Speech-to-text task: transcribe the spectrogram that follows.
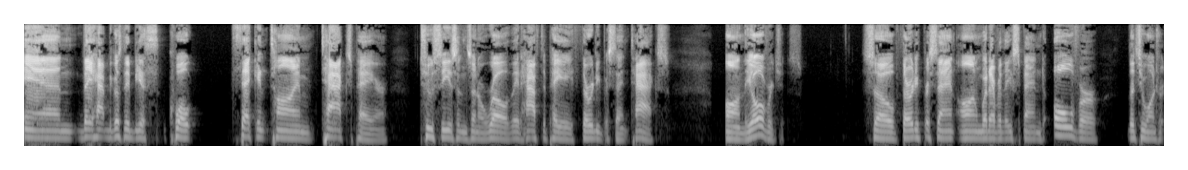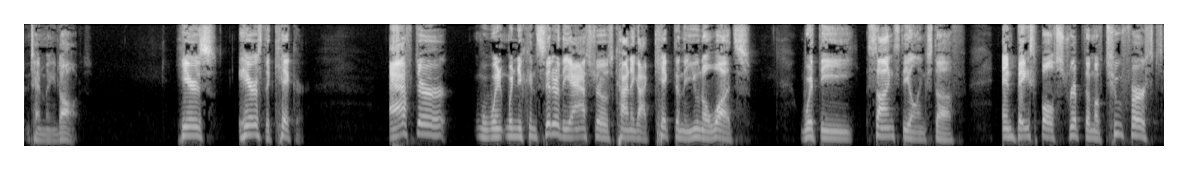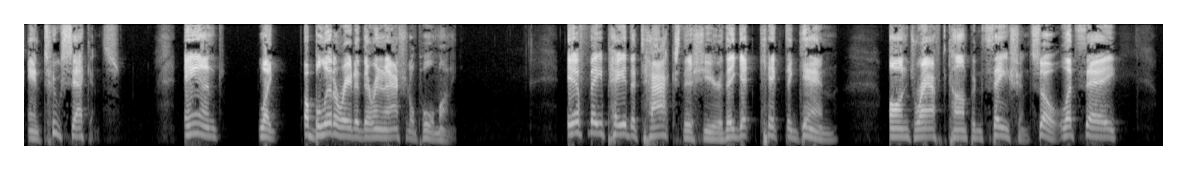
and they have because they'd be a quote second time taxpayer two seasons in a row, they'd have to pay a 30% tax on the overages. So 30% on whatever they spend over the $210 million. Here's, here's the kicker. After, when, when you consider the Astros kind of got kicked in the you know what's with the sign stealing stuff, and baseball stripped them of two firsts and two seconds and like obliterated their international pool money. If they pay the tax this year, they get kicked again on draft compensation. So let's say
